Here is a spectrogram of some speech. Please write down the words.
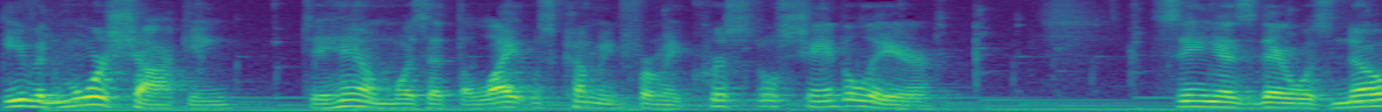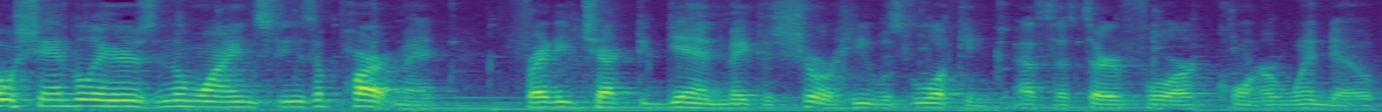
Even more shocking to him was that the light was coming from a crystal chandelier. Seeing as there was no chandeliers in the Weinstein's apartment, Freddie checked again, making sure he was looking at the third floor corner window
